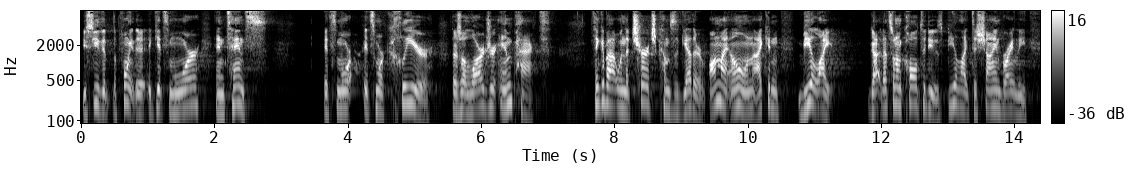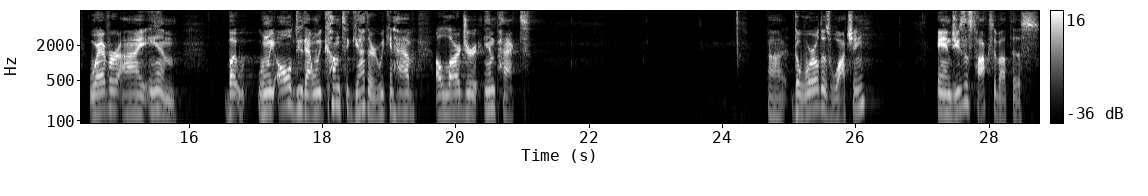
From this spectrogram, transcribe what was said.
you see the, the point, it gets more intense. It's more, it's more clear. There's a larger impact. Think about when the church comes together. On my own, I can be a light. God, that's what I'm called to do, is be a light, to shine brightly wherever I am. But when we all do that, when we come together, we can have a larger impact. Uh, the world is watching, and Jesus talks about this.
